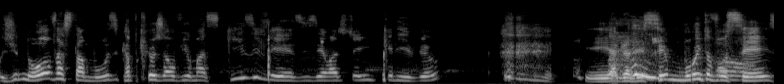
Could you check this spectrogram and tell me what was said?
de novo esta música, porque eu já ouvi umas 15 vezes e eu achei incrível. E agradecer muito a vocês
